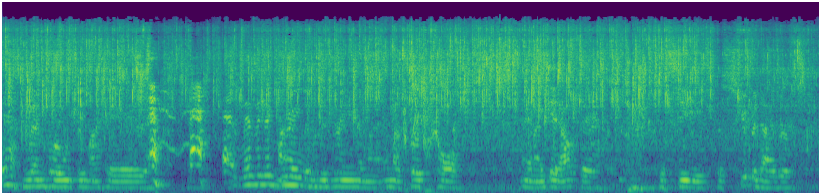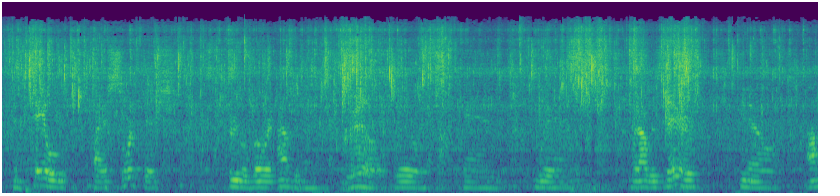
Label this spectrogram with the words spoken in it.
Yeah, yeah. wind blowing through my hair, and Living the dream. living the dream, and my, and my first call. And I get out there to see the scuba diver impaled by a swordfish through the lower abdomen. Really? Really. And when when I was there, you know, I'm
